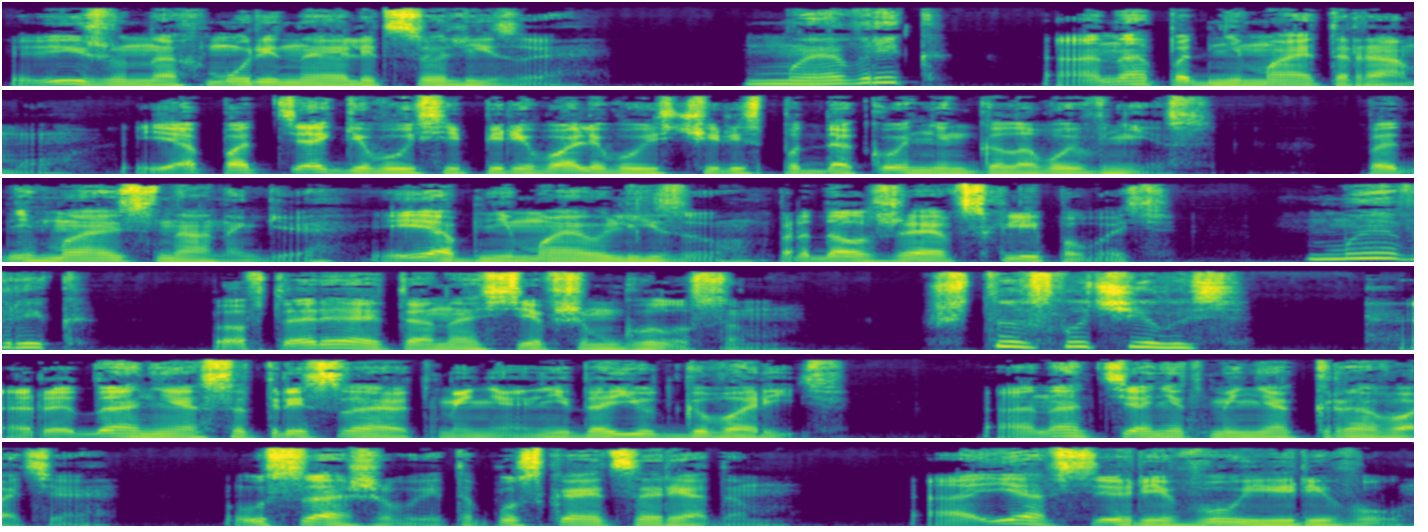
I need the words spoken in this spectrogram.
Вижу нахмуренное лицо Лизы. «Мэврик?» Она поднимает раму. Я подтягиваюсь и переваливаюсь через подоконник головой вниз. Поднимаюсь на ноги и обнимаю Лизу, продолжая всхлипывать. «Мэврик», — повторяет она севшим голосом. «Что случилось?» Рыдания сотрясают меня, не дают говорить. Она тянет меня к кровати, усаживает, опускается рядом. А я все реву и реву.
